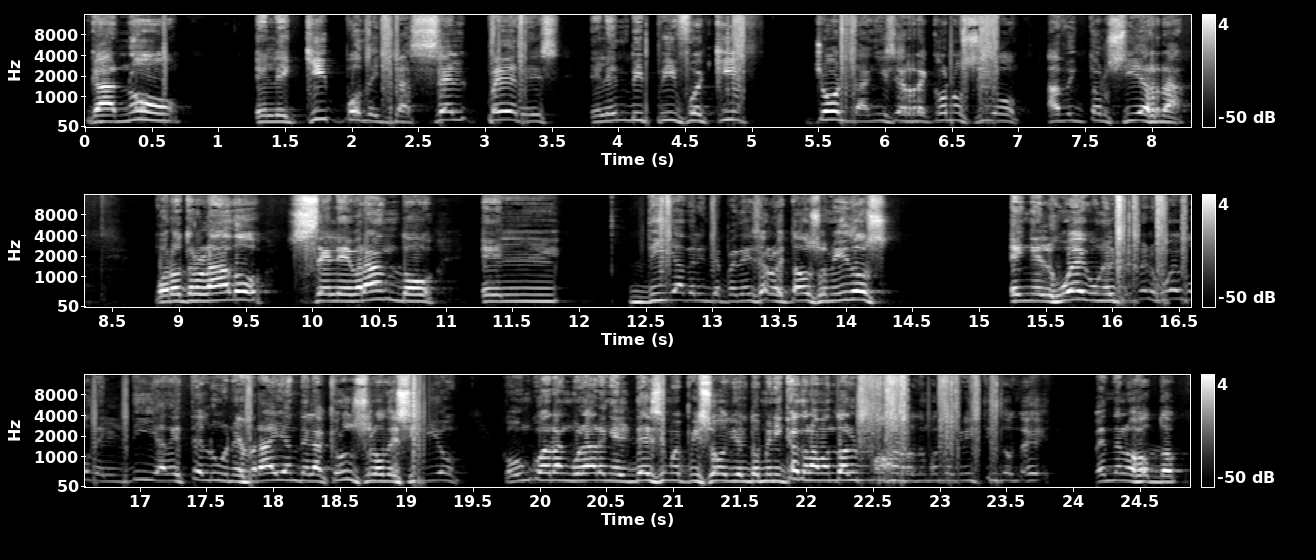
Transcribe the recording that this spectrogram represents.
ganó el equipo de Yacel Pérez, el MVP fue Keith Jordan y se reconoció a Víctor Sierra. Por otro lado, celebrando el Día de la Independencia de los Estados Unidos, en el juego, en el primer juego del día de este lunes, Brian de la Cruz lo decidió con un cuadrangular en el décimo episodio. El dominicano la mandó al morro de Montecristi, donde venden los hot dogs.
